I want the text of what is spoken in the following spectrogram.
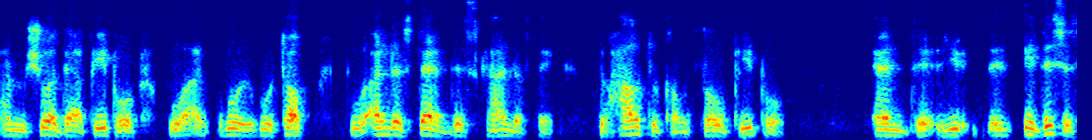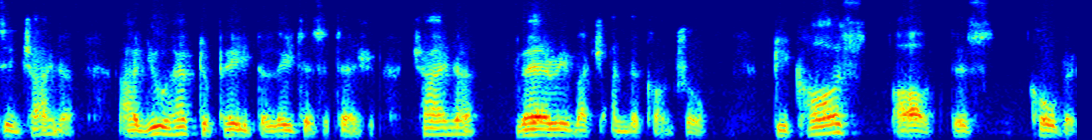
I'm sure there are people who are who, who talk who understand this kind of thing, to how to control people. And you, this is in China. Uh, you have to pay the latest attention. China very much under control because of this COVID.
